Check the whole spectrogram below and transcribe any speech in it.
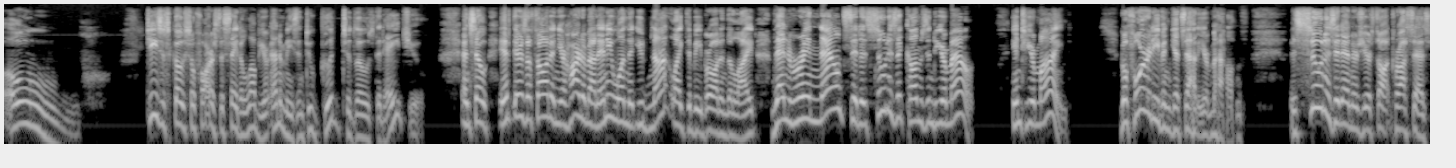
Oh. Jesus goes so far as to say to love your enemies and do good to those that hate you. And so if there's a thought in your heart about anyone that you'd not like to be brought into light, then renounce it as soon as it comes into your mouth, into your mind before it even gets out of your mouth. As soon as it enters your thought process,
